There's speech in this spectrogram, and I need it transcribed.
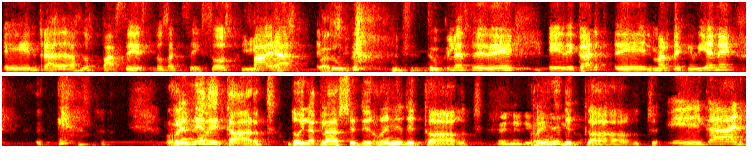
eh, entradas, dos pases, dos accesos Y para pase- Tu, tu clase de, eh, de eh, el martes que viene. René. Descartes, doy la clase de René Descartes. René Descartes, Eh, kart,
